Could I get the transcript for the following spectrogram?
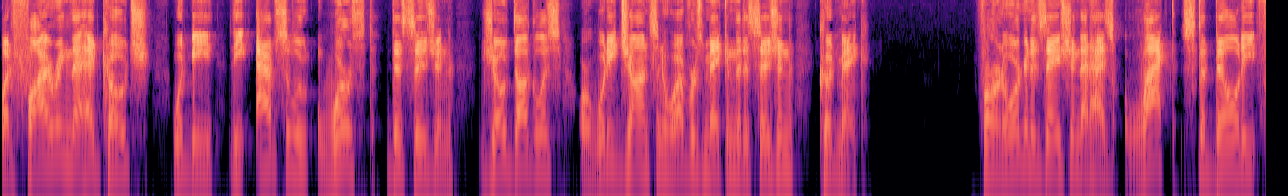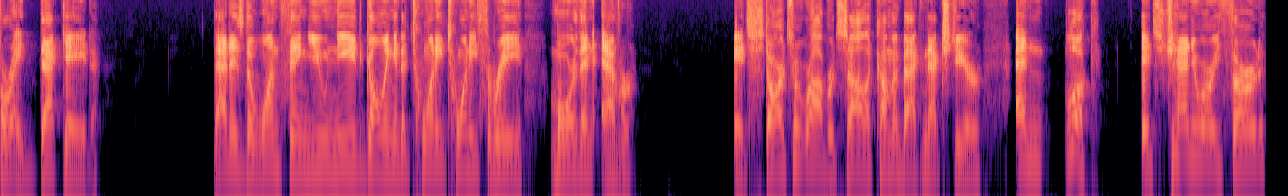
But firing the head coach would be the absolute worst decision Joe Douglas or Woody Johnson, whoever's making the decision, could make. For an organization that has lacked stability for a decade, that is the one thing you need going into 2023 more than ever. It starts with Robert Saleh coming back next year. And look, it's January 3rd,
